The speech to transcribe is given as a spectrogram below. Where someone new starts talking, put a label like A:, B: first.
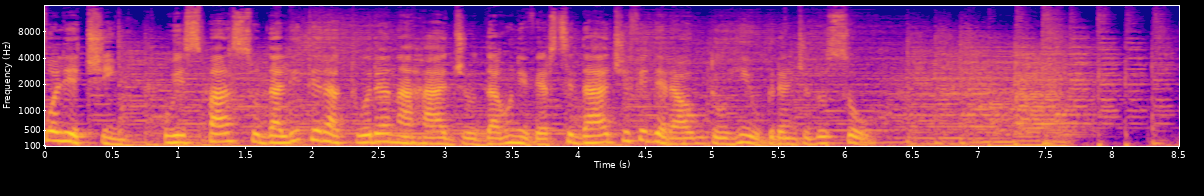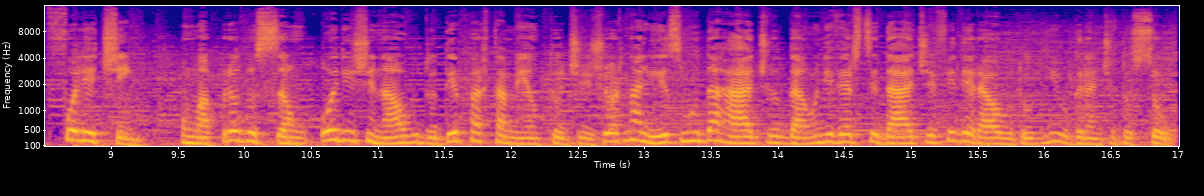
A: Folhetim, o espaço da literatura na rádio da Universidade Federal do Rio Grande do Sul. Folhetim, uma produção original do Departamento de Jornalismo da Rádio da Universidade Federal do Rio Grande do Sul.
